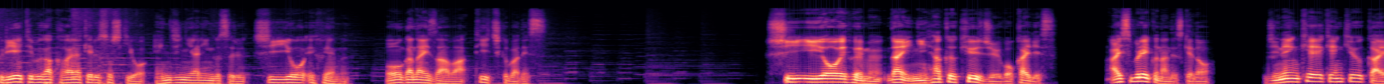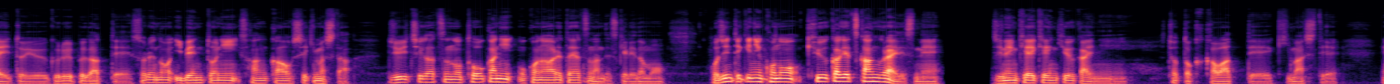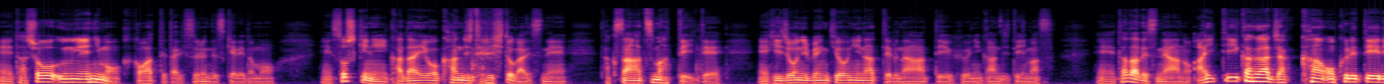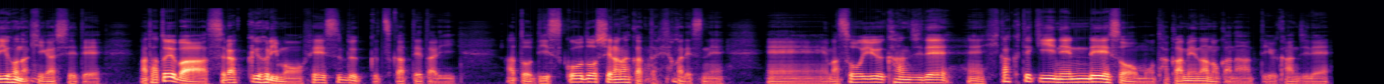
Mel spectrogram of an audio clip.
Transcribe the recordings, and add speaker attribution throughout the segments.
Speaker 1: クリエイティブが輝ける組織をエンジニアリングする CEOFM オーガナイザーは T ちくばです。CEOFM 第295回です。アイスブレイクなんですけど次年経営研究会というグループがあってそれのイベントに参加をしてきました。11月の10日に行われたやつなんですけれども個人的にこの9ヶ月間ぐらいですね次年経営研究会にちょっと関わってきましてえ多少運営にも関わってたりするんですけれども、え組織に課題を感じてる人がですね、たくさん集まっていて、え非常に勉強になってるなっていうふうに感じています。えただですね、あの IT 化が若干遅れているような気がしてて、まあ、例えば Slack よりも Facebook 使ってたり、あと Discord を知らなかったりとかですね、えー、まあ、そういう感じで、えー、比較的年齢層も高めなのかなっていう感じで、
